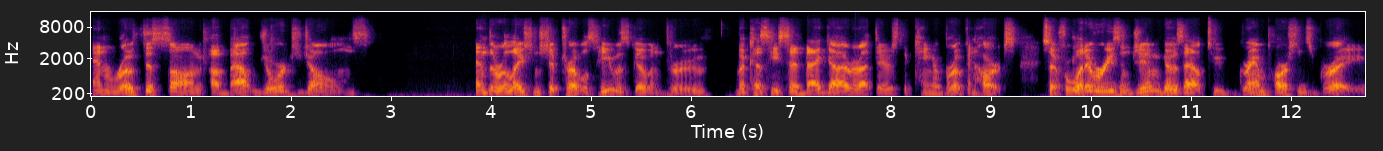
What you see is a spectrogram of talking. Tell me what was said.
and wrote this song about George Jones and the relationship troubles he was going through because he said that guy right there is the king of broken hearts. So for whatever reason, Jim goes out to Gram Parsons' grave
